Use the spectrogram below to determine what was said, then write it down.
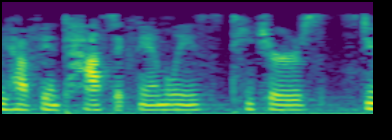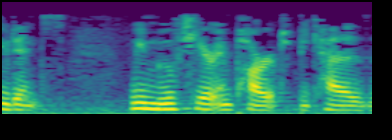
We have fantastic families, teachers, students we moved here in part because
